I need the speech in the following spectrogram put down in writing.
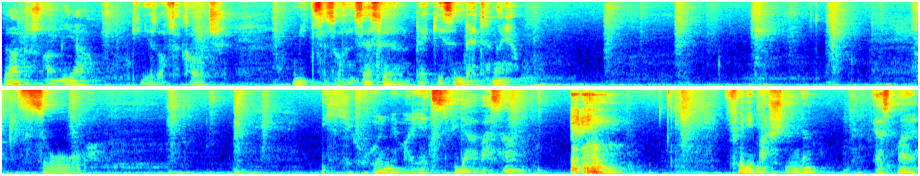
Ja, das war Mia. Die ist auf der Couch. Mietz ist auf dem Sessel. Blackie ist im Bett. Naja. So. Ich hole mir mal jetzt wieder Wasser für die Maschine. Erstmal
